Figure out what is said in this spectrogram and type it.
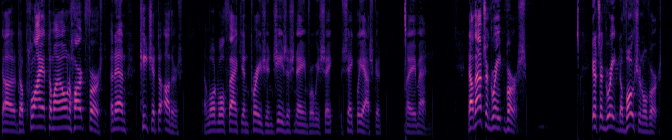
to, to apply it to my own heart first and then teach it to others. And Lord, we'll thank you and praise you in Jesus' name, for we sake, we ask it. Amen. Now, that's a great verse. It's a great devotional verse.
